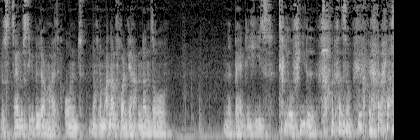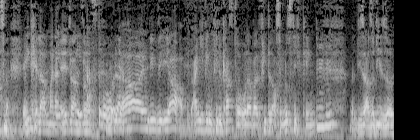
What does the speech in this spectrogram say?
lust, sehr lustige Bilder malt. Und noch einem anderen Freund, wir hatten dann so eine Band, die hieß Triofidel oder so. so Im Keller meiner Eltern Fidel so. Castro, oder? Ja, irgendwie, ja, eigentlich wegen Fidel Castro oder weil Fidel auch so lustig klingt. Mhm. Diese, also diese,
